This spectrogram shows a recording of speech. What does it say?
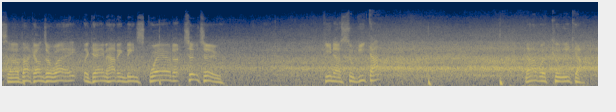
So back underway, the game having been squared at 2-2. Hina Sugita. Now with Kuikka.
